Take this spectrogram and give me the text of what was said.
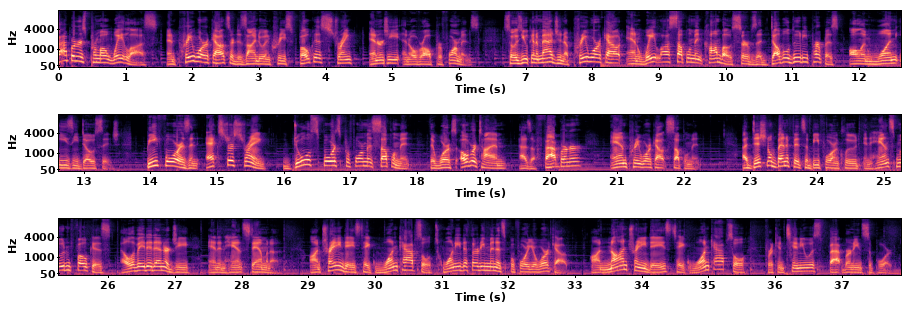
Fat burners promote weight loss, and pre-workouts are designed to increase focus, strength, energy, and overall performance. So as you can imagine, a pre-workout and weight loss supplement combo serves a double duty purpose all in one easy dosage. B4 is an extra strength, dual sports performance supplement that works overtime as a fat burner and pre-workout supplement. Additional benefits of B4 include enhanced mood and focus, elevated energy, and enhanced stamina. On training days, take one capsule 20 to 30 minutes before your workout. On non-training days, take one capsule for continuous fat burning support.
